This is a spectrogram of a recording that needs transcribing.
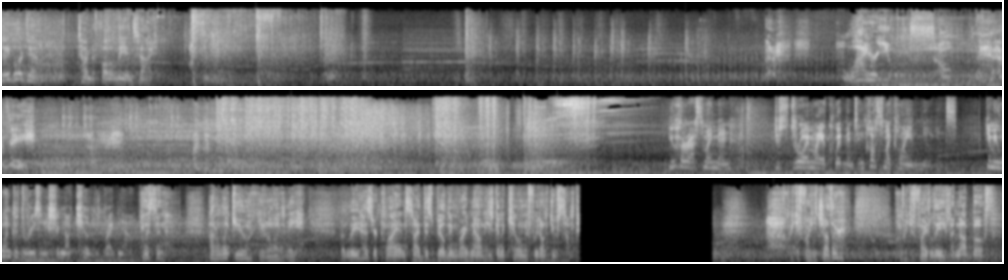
Are down. Time to follow Li inside. Why are you so heavy? You harass my men, destroy my equipment, and cost my client millions. Give me one good reason I should not kill you right now. Listen, I don't like you, you don't like me. But Li has your client inside this building right now, and he's gonna kill him if we don't do something. We could fight each other, or we could fight Li, but not both.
